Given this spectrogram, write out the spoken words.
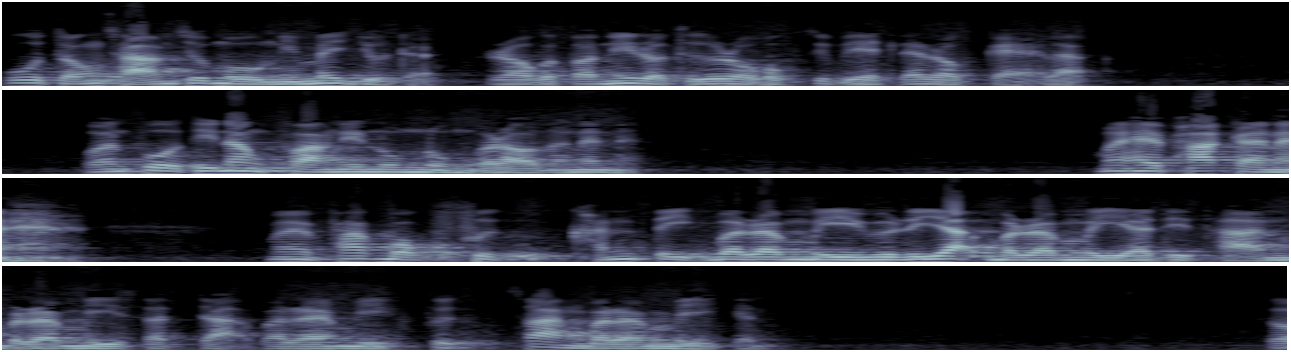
พูดสองสามชั่วโมงนี้ไม่หยุดอะเราก็ตอนนี้เราถือเราหกสิบเอ็ดแล้วเราแก่แล้ววันพวกที่นั่งฟังนี่หนุ่มๆกับเราทั้งนั้นเนี่ยไม่ให้พักกันนะไม่พักบอกฝึกขันติบารรมี วิริยะบารรมี อธิษฐานบารรมี สัจจะบารรมี ฝึกสร้างบารรมีกัน ก็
